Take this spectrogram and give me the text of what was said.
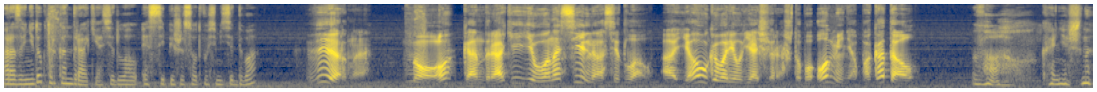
А разве не доктор Кондраки оседлал SCP-682? Верно. Но Кондраки его насильно оседлал, а я уговорил ящера, чтобы он меня покатал. Вау, конечно.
